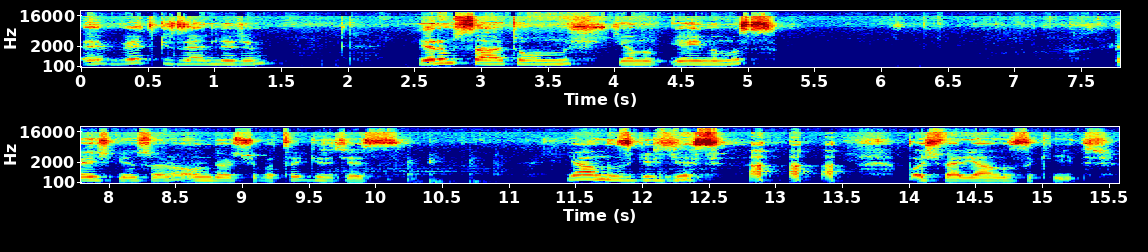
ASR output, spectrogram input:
Evet güzellerim. Yarım saat olmuş yayınımız. 5 gün sonra 14 Şubat'a gireceğiz. Yalnız gireceğiz. Boş ver yalnızlık iyidir.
